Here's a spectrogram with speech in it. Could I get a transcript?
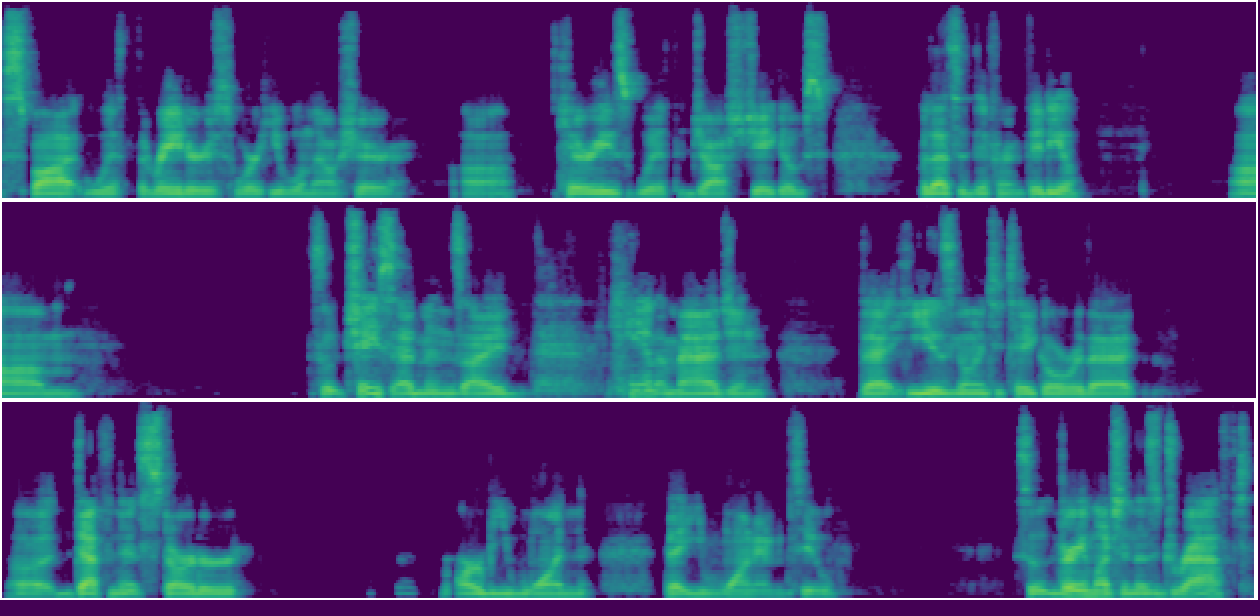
spot with the Raiders where he will now share uh, carries with Josh Jacobs, but that's a different video. Um, so Chase Edmonds, I can't imagine that he is going to take over that uh, definite starter RB1 that you want him to. So, very much in this draft,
